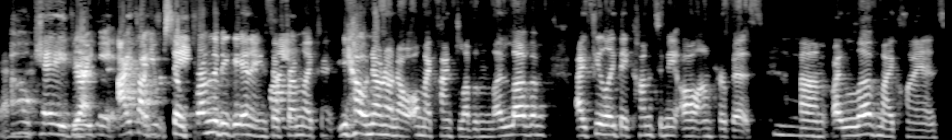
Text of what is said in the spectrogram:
yeah. Okay, very yeah. good. I thought you were so from the beginning. So from like, oh no, no, no. Oh, my clients love them. I love them. I feel like they come to me all on purpose. Mm. Um, I love my clients.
